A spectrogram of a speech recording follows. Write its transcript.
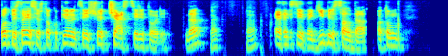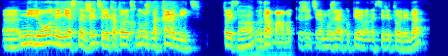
Вот представьте, что оккупируется еще часть территории, да? Так, так. Это действительно гибель солдат, потом э, миллионы местных жителей, которых нужно кормить, то есть да, вдобавок к жителям уже оккупированных территорий, да?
